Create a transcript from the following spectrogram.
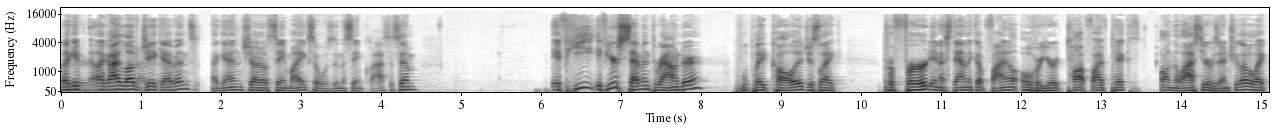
Like if like I love I Jake know. Evans again. Shout out St. Mike, so it was in the same class as him. If he if your seventh rounder who played college is like preferred in a Stanley Cup final over your top five pick on the last year of his entry level, like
